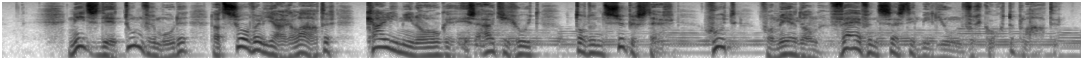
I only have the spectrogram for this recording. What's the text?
Niets deed toen vermoeden dat zoveel jaren later Kylie Minogue is uitgegroeid tot een superster, goed voor meer dan 65 miljoen verkochte platen.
